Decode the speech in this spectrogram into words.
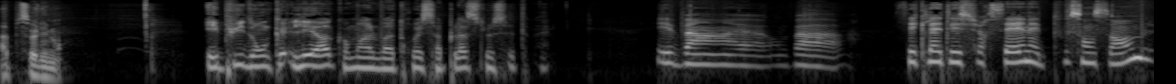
Absolument. Et puis donc, Léa, comment elle va trouver sa place le 7 mai? Eh ben, euh, on va s'éclater sur scène, être tous ensemble.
